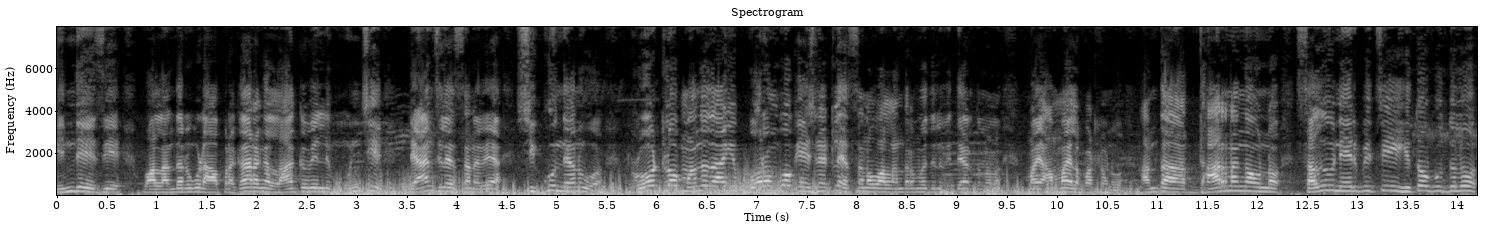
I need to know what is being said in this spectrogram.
మిందేసి వాళ్ళందరూ కూడా ఆ ప్రకారంగా లాక్కు వెళ్ళి ముంచి డ్యాన్సులు వేస్తానవే సిగ్గుందే నువ్వు. రోడ్లో మందు తాగి పోరంపోకు వేసినట్లు వేస్తున్నావు వాళ్ళందరి మధ్యలో విద్యార్థులలో మా అమ్మాయిల పట్ల నువ్వు. అంత దారుణంగా ఉన్నావు. చదువు నేర్పించి హితోబుద్ధులు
